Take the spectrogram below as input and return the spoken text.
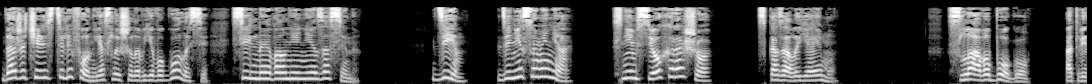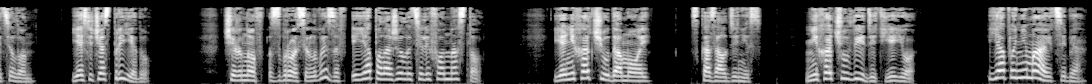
Даже через телефон я слышала в его голосе сильное волнение за сына. «Дим, Денис у меня. С ним все хорошо», — сказала я ему. «Слава богу», — ответил он. «Я сейчас приеду». Чернов сбросил вызов, и я положила телефон на стол. «Я не хочу домой», — сказал Денис. «Не хочу видеть ее». «Я понимаю тебя»,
